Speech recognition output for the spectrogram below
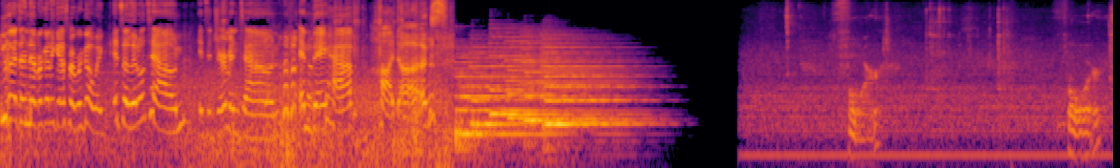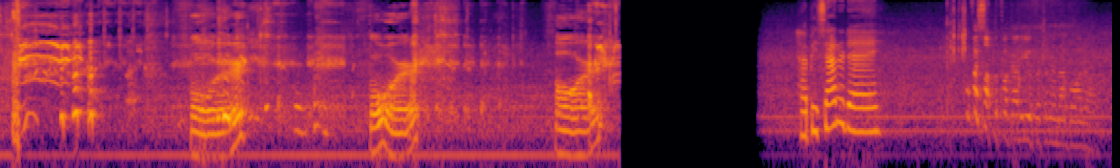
You guys are never gonna guess where we're going. It's a little town. It's a German town. And they have hot dogs. Four. Four. Four. Four. Four. Happy Saturday. I the fuck out of you for turning that on?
